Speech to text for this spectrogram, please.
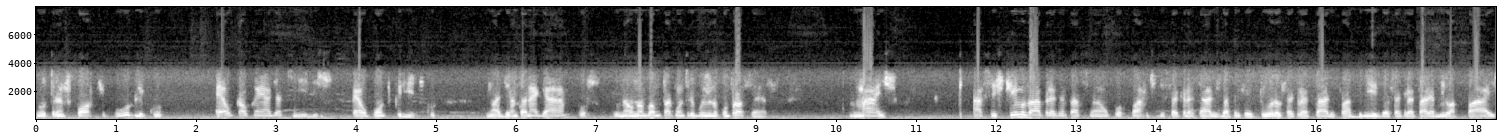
no transporte público é o calcanhar de Aquiles, é o ponto crítico. Não adianta negar, senão não vamos estar contribuindo com o processo. Mas assistimos à apresentação por parte de secretários da Prefeitura, o secretário Fabrício, a secretária Mila Paz,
